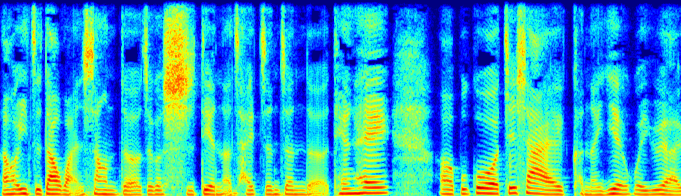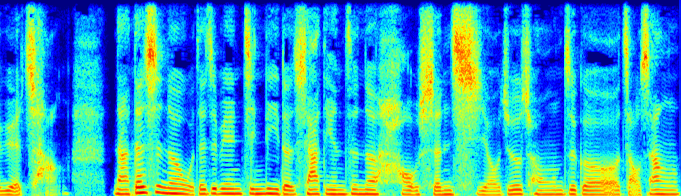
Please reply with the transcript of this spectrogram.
然后一直到晚上的这个十点呢，才真正的天黑。呃，不过接下来可能夜会越来越长。那但是呢，我在这边经历的夏天真的好神奇哦，就是从这个早上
